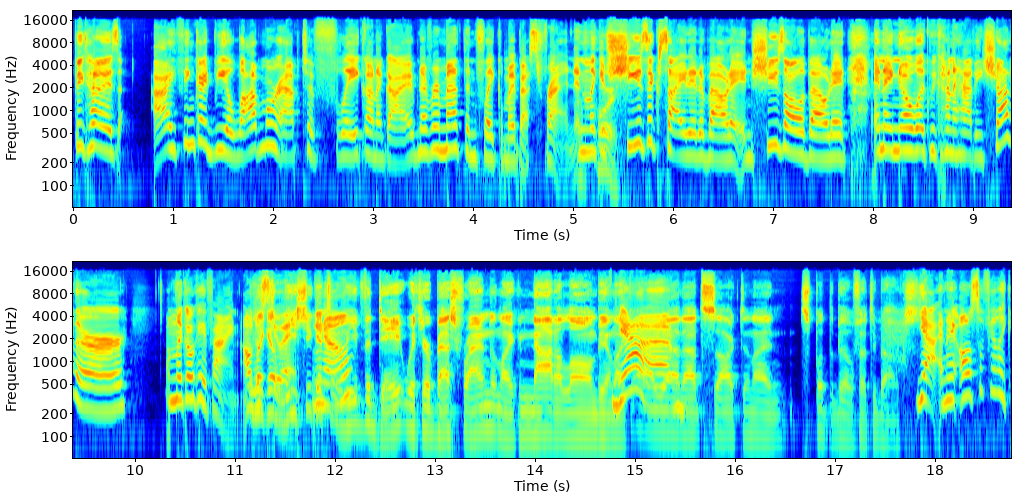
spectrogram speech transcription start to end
because. I think I'd be a lot more apt to flake on a guy I've never met than flake on my best friend. And like if she's excited about it and she's all about it, and I know like we kind of have each other, I'm like, okay, fine, I'll like just at least you get know? to leave the date with your best friend and like not alone being like, oh, Yeah. oh yeah, that sucked and I split the bill fifty bucks. Yeah, and I also feel like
